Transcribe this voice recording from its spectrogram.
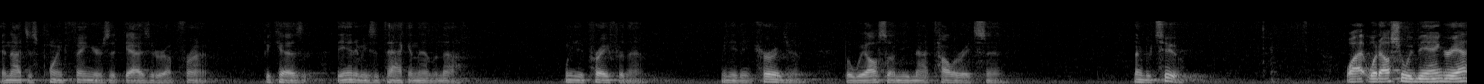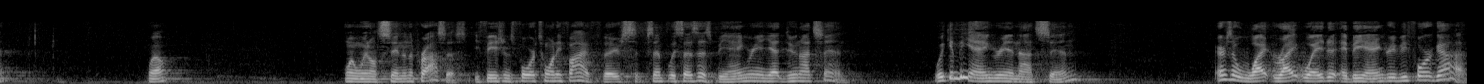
and not just point fingers at guys that are up front because the enemy's attacking them enough. We need to pray for them. We need to encourage them, but we also need not tolerate sin. Number two, what else should we be angry at? Well, when we don't sin in the process. Ephesians 4.25 very simply says this, Be angry and yet do not sin. We can be angry and not sin. There's a right way to be angry before God.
